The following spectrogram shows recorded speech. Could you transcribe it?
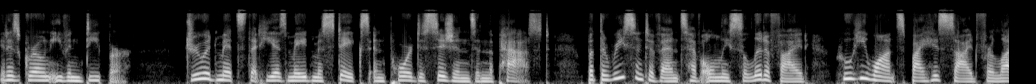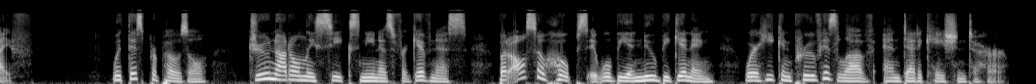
it has grown even deeper Drew admits that he has made mistakes and poor decisions in the past, but the recent events have only solidified who he wants by his side for life. With this proposal, Drew not only seeks Nina's forgiveness, but also hopes it will be a new beginning where he can prove his love and dedication to her.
